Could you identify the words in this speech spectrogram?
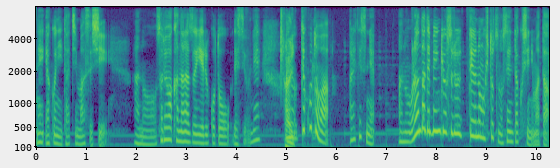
ね、役に立ちますしあのそれは必ず言えることですよね。はい、ってことはあれですねあのオランダで勉強するっていうのも一つの選択肢にまた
